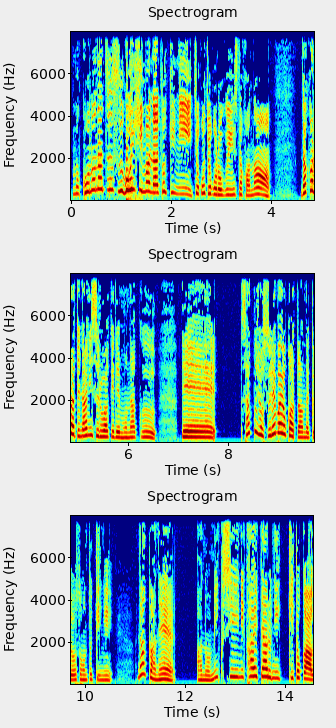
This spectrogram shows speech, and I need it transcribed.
ま、この夏すごい暇な時にちょこちょこログインしたかな。だからって何するわけでもなく、で、削除すればよかったんだけど、その時に。なんかね、あの、ミクシーに書いてある日記とか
